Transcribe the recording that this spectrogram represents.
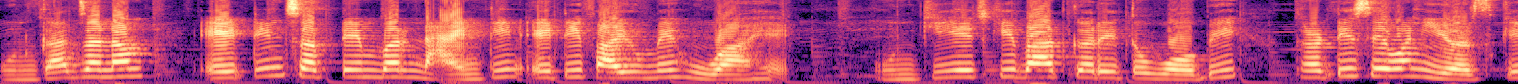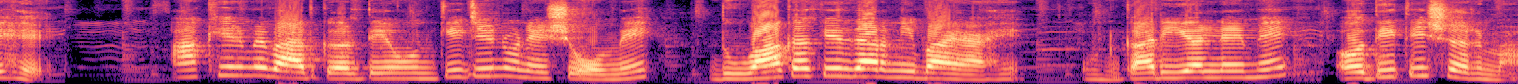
उनका जन्म 18 सितंबर 1985 में हुआ है। उनकी एज की बात करें तो वो भी 37 इयर्स के हैं। आखिर में बात करते हैं उनकी जिन्होंने शो में दुआ का किरदार निभाया है। उनका रियल नेम है अदिति शर्मा।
